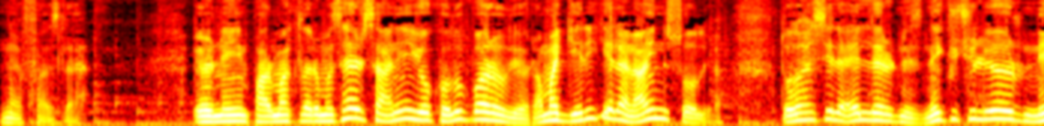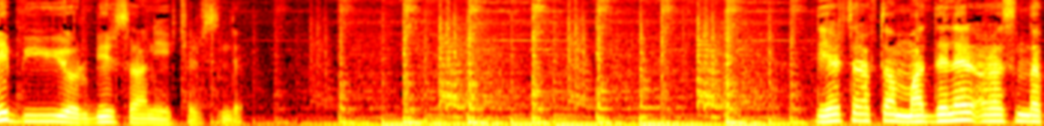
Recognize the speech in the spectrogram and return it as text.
ne fazla. Örneğin parmaklarımız her saniye yok olup var oluyor ama geri gelen aynısı oluyor. Dolayısıyla elleriniz ne küçülüyor ne büyüyor bir saniye içerisinde. Diğer taraftan maddeler arasında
